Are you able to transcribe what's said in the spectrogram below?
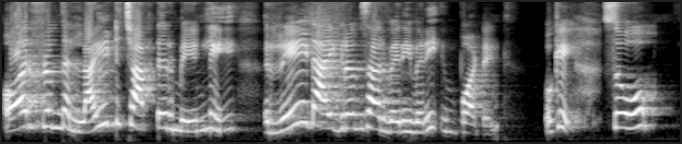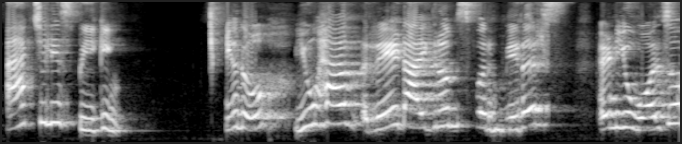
or from the light chapter mainly ray diagrams are very very important okay so actually speaking you know you have ray diagrams for mirrors and you also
